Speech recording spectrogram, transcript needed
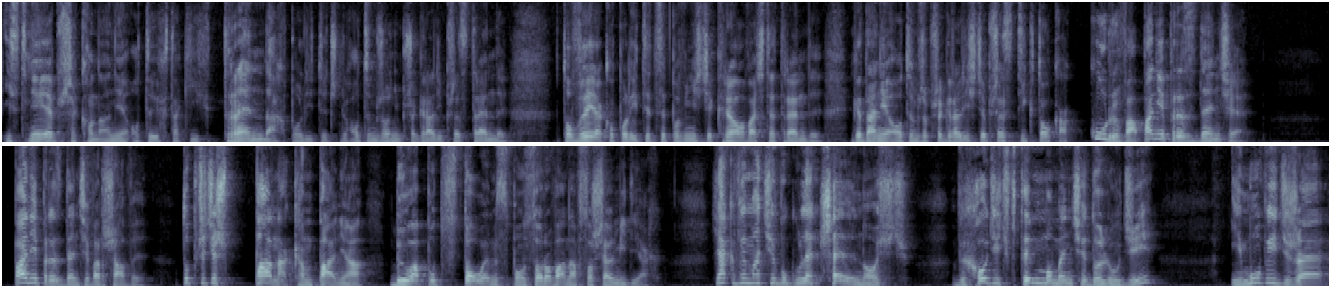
istnieje przekonanie o tych takich trendach politycznych, o tym, że oni przegrali przez trendy. To wy jako politycy powinniście kreować te trendy. Gadanie o tym, że przegraliście przez TikToka. Kurwa, panie prezydencie, Panie prezydencie Warszawy, to przecież pana kampania była pod stołem sponsorowana w social mediach. Jak wy macie w ogóle czelność wychodzić w tym momencie do ludzi i mówić, że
